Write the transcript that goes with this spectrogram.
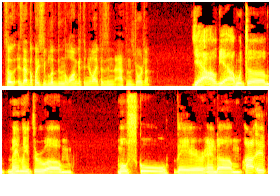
So is that the place you've lived in the longest in your life? Is in Athens, Georgia? Yeah, yeah. I went to mainly through um, most school there, and um, I, it,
